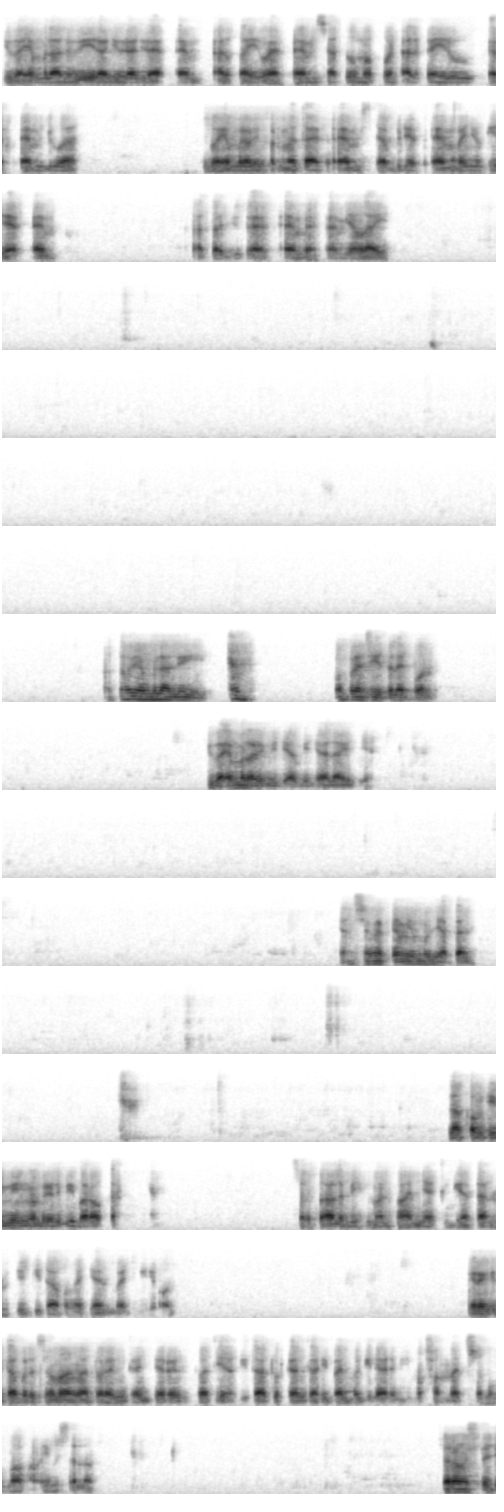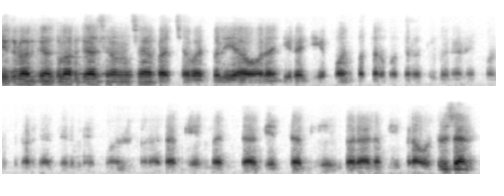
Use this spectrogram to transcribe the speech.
juga yang melalui radio-radio FM Al-Qairu FM 1 maupun Al-Qairu FM 2 juga yang melalui Permata FM, FM, Banyugin FM atau juga FM, FM yang lain. Atau yang melalui konferensi telepon juga yang melalui media-media lainnya. Yang sangat kami muliakan. Lakong dimin ngambil lebih barokah serta lebih manfaatnya kegiatan rutin kita pengajian bagi on. Sekarang kita bersama aturan ganjaran Fatihah kita aturkan kehadiran bagi Nabi Muhammad sallallahu alaihi wasallam. Serang setuju keluarga-keluarga, serang sahabat-sahabat beliau, raja-raja pun, putar-putar turunan pun, keluarga terbaik pun, para tabi'in, tabi'in, tabi'in, para nabi, para utusan.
